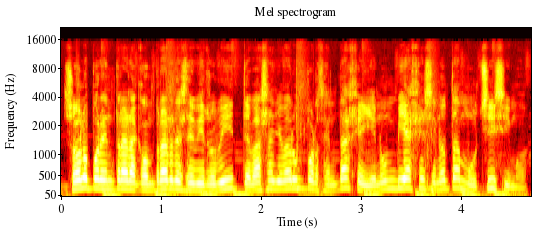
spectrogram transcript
Solo por entrar a comprar desde Birrubí te vas a llevar un porcentaje y en un viaje se nota muchísimo.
